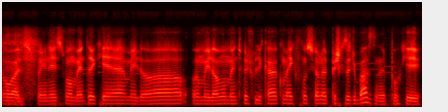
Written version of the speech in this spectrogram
Ô, Alisson, foi nesse momento é que é a melhor, o melhor momento pra explicar como é que funciona a pesquisa de base, né? Porque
